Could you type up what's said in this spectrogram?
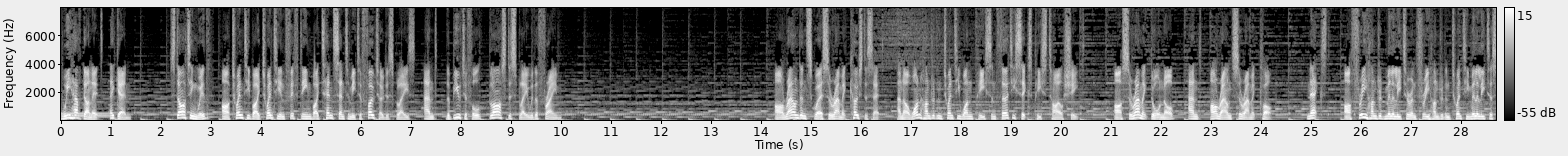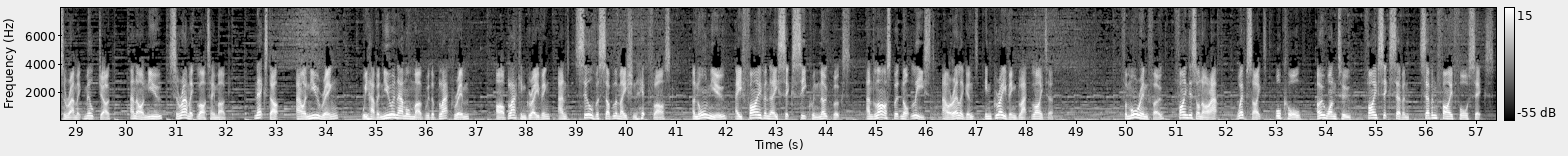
We have done it, again. Starting with, our 20 by 20 and 15 by 10 centimeter photo displays, and, the beautiful, glass display with a frame. Our round and square ceramic coaster set, and our 121 piece and 36 piece tile sheet. Our ceramic doorknob, and, our round ceramic clock. Next, our 300 milliliter and 320 milliliter ceramic milk jug, and our new, ceramic latte mug. Next up, our new ring. We have a new enamel mug with a black rim, our black engraving, and silver sublimation hip flask, an all-new A5 and A6 sequin notebooks, and last but not least, our elegant, engraving black lighter. For more info, find us on our app, website, or call 012 567 7546.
